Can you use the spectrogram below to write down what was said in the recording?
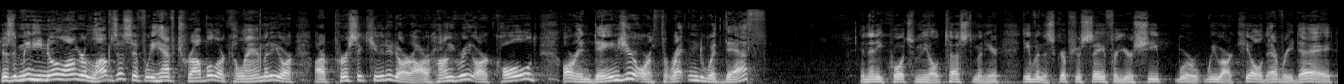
Does it mean he no longer loves us if we have trouble or calamity or are persecuted or are hungry or cold or in danger or threatened with death? And then he quotes from the Old Testament here even the scriptures say, For your sheep were, we are killed every day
